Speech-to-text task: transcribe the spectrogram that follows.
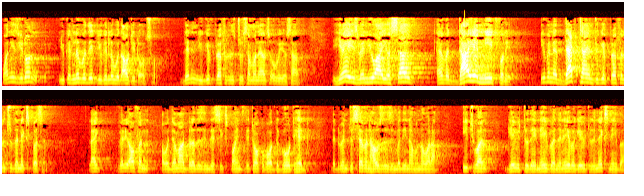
One is you don't, you can live with it, you can live without it also. Then you give preference to someone else over yourself. Here is when you are yourself have a dire need for it. Even at that time to give preference to the next person. Like very often our Jamaat brothers in their six points, they talk about the goat head that went to seven houses in Medina Munawara. Each one gave it to their neighbor and the neighbor gave it to the next neighbor.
